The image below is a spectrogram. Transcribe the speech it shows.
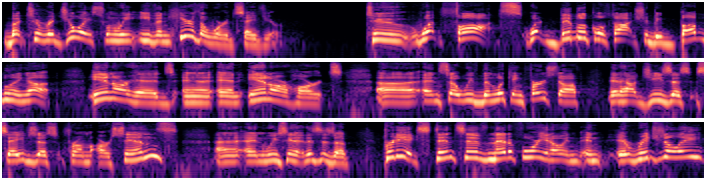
but to rejoice when we even hear the word Savior? To what thoughts, what biblical thoughts should be bubbling up in our heads and, and in our hearts. Uh, and so we've been looking first off at how Jesus saves us from our sins. Uh, and we've seen that this is a pretty extensive metaphor. You know, and, and originally,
